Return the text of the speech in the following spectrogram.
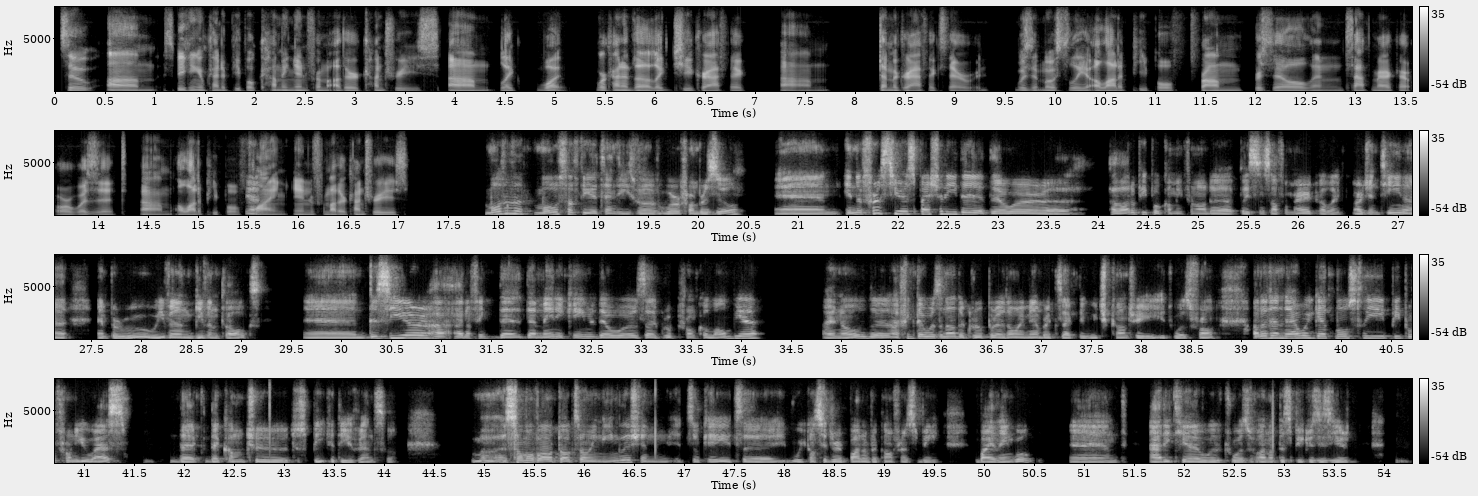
So, um, speaking of kind of people coming in from other countries, um, like what were kind of the like geographic um, demographics there? Was it mostly a lot of people from Brazil and South America, or was it um, a lot of people Yeah. flying in from other countries? Most of the most of the attendees were, were from Brazil, and in the first year, especially, the, there were uh, a lot of people coming from other places in South America, like Argentina and Peru, even given talks. And this year, I, I don't think that, that many came. There was a group from Colombia. I know the. I think there was another group, but I don't remember exactly which country it was from. Other than that, we get mostly people from the U.S. that that come to to speak at the event. So uh, some of our talks are in English, and it's okay. It's a we consider part of the conference being bilingual, and Aditya, which was one of the speakers this year,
